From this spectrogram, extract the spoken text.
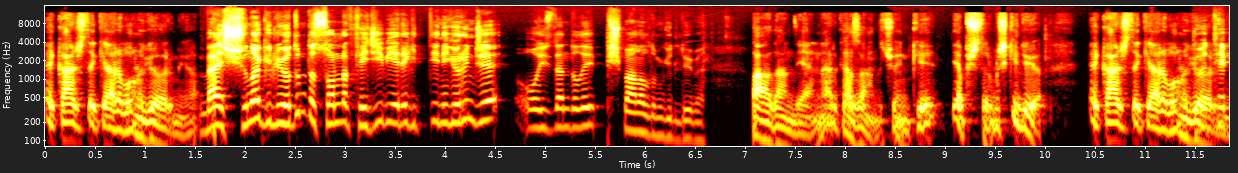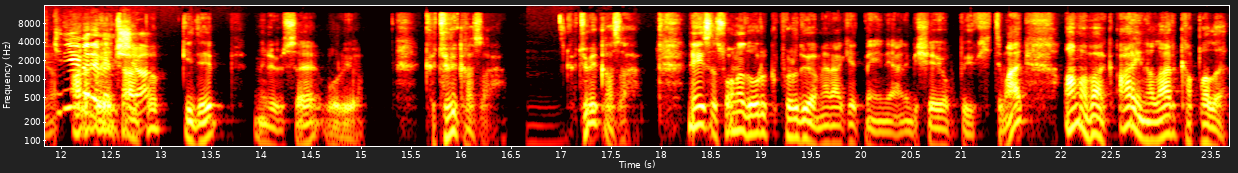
E karşıdaki araba onu görmüyor. Ben şuna gülüyordum da sonra feci bir yere gittiğini görünce o yüzden dolayı pişman oldum güldüğüme. Sağdan diyenler kazandı. Çünkü yapıştırmış gidiyor. E karşıdaki araba onu görmüyor. tepki niye Arabaya verememiş ya? çarpıp gidip minibüse vuruyor. Kötü bir kaza. Kötü bir kaza. Neyse sona doğru kıpırdıyor merak etmeyin yani bir şey yok büyük ihtimal. Ama bak aynalar kapalı.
